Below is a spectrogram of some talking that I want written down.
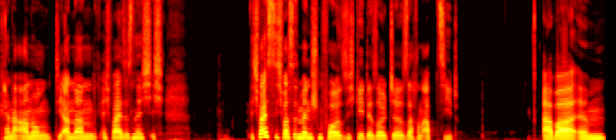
keine Ahnung, die anderen, ich weiß es nicht, ich, ich weiß nicht, was in Menschen vor sich geht, der solche Sachen abzieht. Aber ähm,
